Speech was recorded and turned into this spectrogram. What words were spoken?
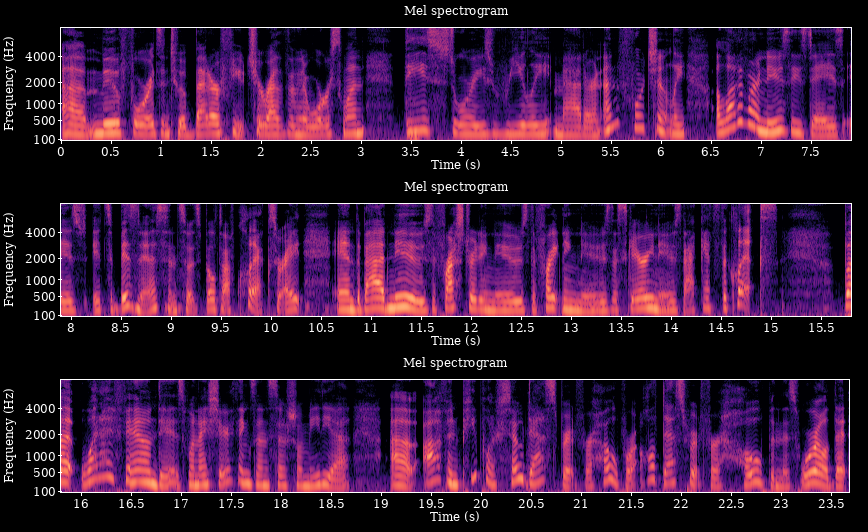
uh, move forwards into a better future rather than a worse one. These stories really matter. And unfortunately, a lot of our news these days is it's a business, and so it's built off clicks, right? And the bad news, the frustrating news, the frightening news, the scary news, that gets the clicks. But what I found is when I share things on social media, uh, often people are so desperate for hope. We're all desperate for hope in this world that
